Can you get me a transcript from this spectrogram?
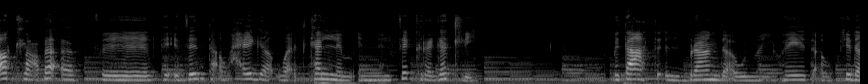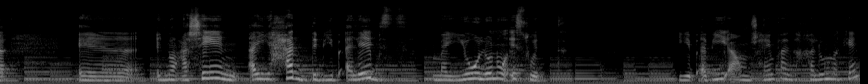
أطلع بقى في في event أو حاجة وأتكلم إن الفكرة جات لي بتاعت ال brand أو المايوهات أو كده آه إنه عشان أي حد بيبقى لابس مايو لونه أسود يبقى بيئة أو مش هينفع يدخلوه مكان؟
